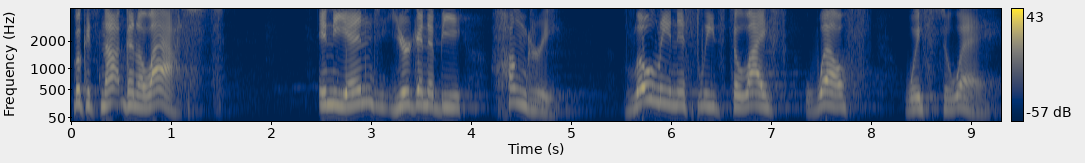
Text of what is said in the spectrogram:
look, it's not going to last. In the end, you're going to be hungry. Lowliness leads to life, wealth wastes away.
